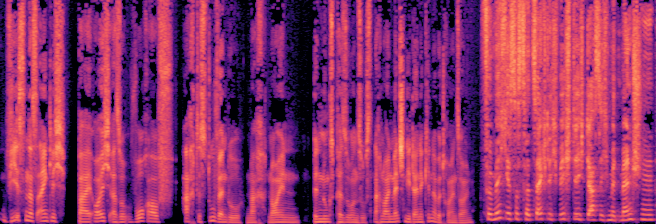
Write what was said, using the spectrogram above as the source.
Wie ist denn das eigentlich bei euch? Also worauf achtest du, wenn du nach neuen Bindungspersonen suchst, nach neuen Menschen, die deine Kinder betreuen sollen? Für mich ist es tatsächlich wichtig, dass ich mit Menschen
